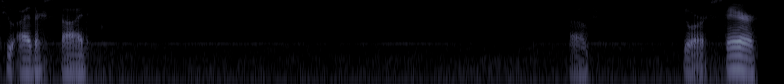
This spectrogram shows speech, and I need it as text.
to either side. of your stair.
